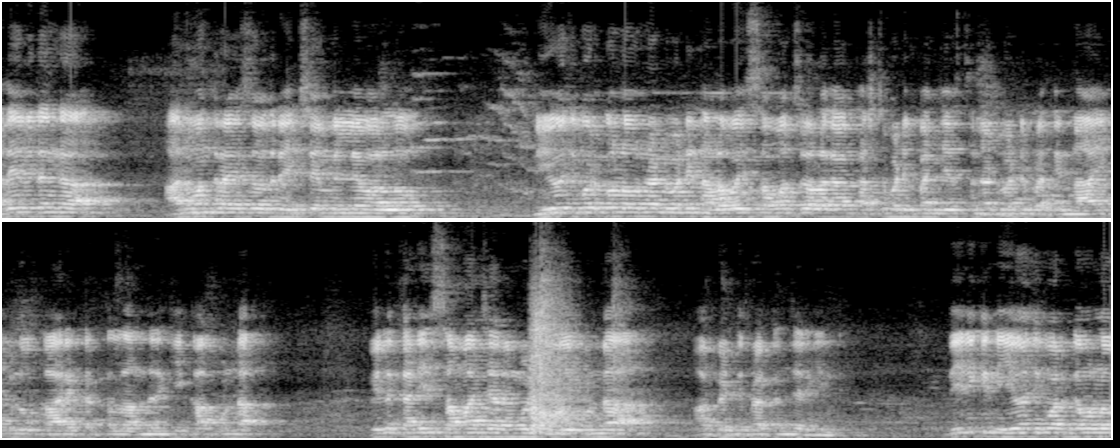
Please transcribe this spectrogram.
అదేవిధంగా హనుమంతరాయ సోదరి ఎక్స్ ఎమ్మెల్యే వాళ్ళు నియోజకవర్గంలో ఉన్నటువంటి నలభై సంవత్సరాలుగా కష్టపడి పనిచేస్తున్నటువంటి ప్రతి నాయకులు కార్యకర్తలు అందరికీ కాకుండా వీళ్ళు కనీస సమాచారం కూడా తెలియకుండా అభ్యర్థి ప్రకటన జరిగింది. దీనికి నియోజకవర్గంలో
